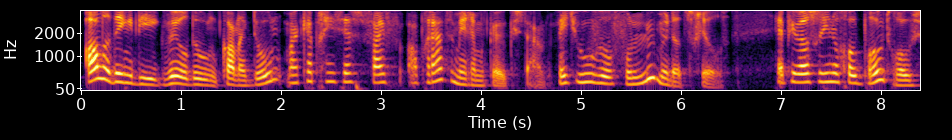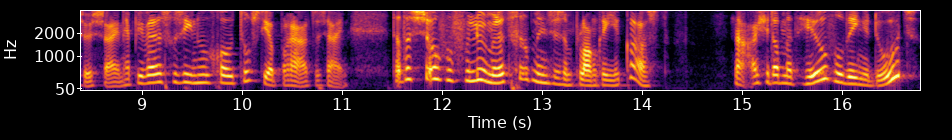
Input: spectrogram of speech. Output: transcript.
Alle dingen die ik wil doen, kan ik doen. Maar ik heb geen zes, vijf apparaten meer in mijn keuken staan. Weet je hoeveel volume dat scheelt? Heb je wel eens gezien hoe groot broodroosters zijn? Heb je wel eens gezien hoe groot tostieapparaten zijn? Dat is zoveel volume. Dat scheelt minstens een plank in je kast. Nou, als je dat met heel veel dingen doet,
